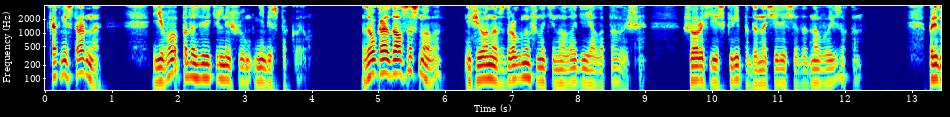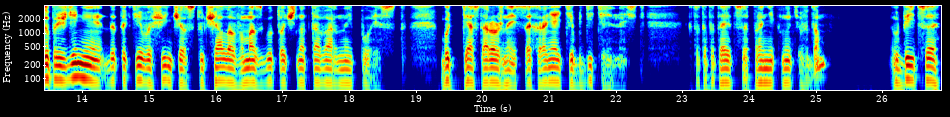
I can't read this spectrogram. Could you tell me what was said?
Как ни странно, его подозрительный шум не беспокоил. Звук раздался снова, и Фиона, вздрогнув, натянула одеяло повыше. Шорохи и скрипы доносились от одного из окон. Предупреждение детектива Финчер стучало в мозгу точно товарный поезд. Будьте осторожны и сохраняйте бдительность. Кто-то пытается проникнуть в дом? Убийца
